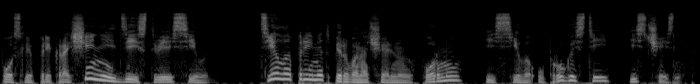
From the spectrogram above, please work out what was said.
После прекращения действия силы тело примет первоначальную форму и сила упругости исчезнет.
